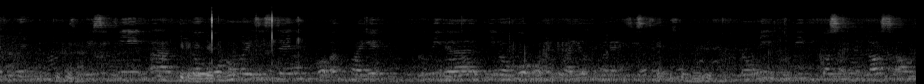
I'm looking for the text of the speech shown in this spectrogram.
happen? So basically, uh, hormone resistant or acquired, it could be a de novo or acquired hormone resistant. Normally, it could be because of the loss of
